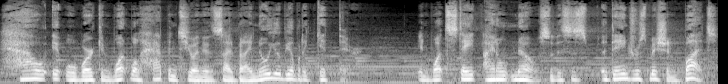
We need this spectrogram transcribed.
how it will work and what will happen to you on the other side, but I know you'll be able to get there. In what state, I don't know. So this is a dangerous mission, but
